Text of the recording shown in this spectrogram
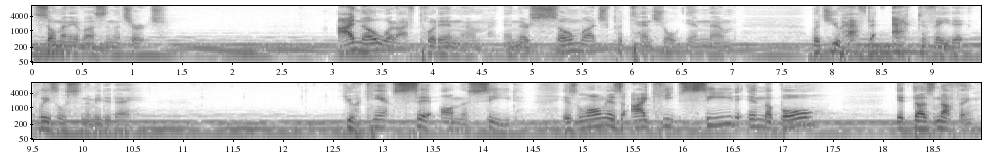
so many of us in the church. I know what I've put in them, and there's so much potential in them, but you have to activate it. Please listen to me today. You can't sit on the seed. As long as I keep seed in the bowl, it does nothing.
